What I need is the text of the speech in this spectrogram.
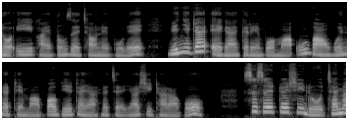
ဒေါ်အေးခိုင်36နှစ်ကိုလည်းမြင်းညတက်အေကန်ကရင်ပေါ်မှာဦးကောင်ဝင်းနှစ်ထင်မှာပေါက်ပြဲတန်ရာနှစ်ချက်ရရှိထားတာကိုစစ်ဆေးတွေ့ရှိလို့ချမ်းမြ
